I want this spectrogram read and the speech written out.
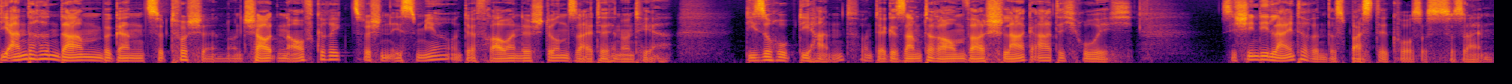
Die anderen Damen begannen zu tuscheln und schauten aufgeregt zwischen Ismir und der Frau an der Stirnseite hin und her. Diese hob die Hand, und der gesamte Raum war schlagartig ruhig. Sie schien die Leiterin des Bastelkurses zu sein.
